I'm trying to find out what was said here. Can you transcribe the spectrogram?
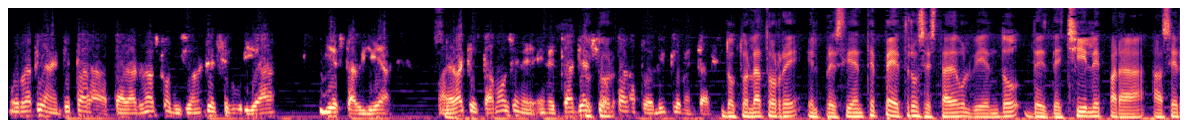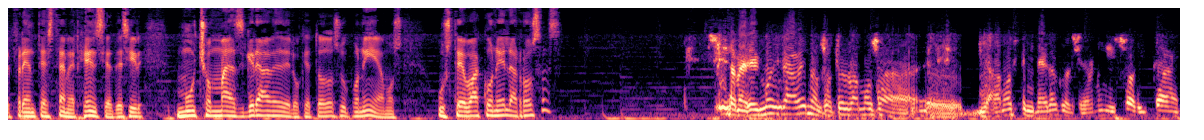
muy rápidamente para, para dar unas condiciones de seguridad y estabilidad. De manera que estamos en el, en el plan de acción Doctor- para poderlo implementar. Doctor Latorre, el presidente Petro se está devolviendo desde Chile para hacer frente a esta emergencia, es decir, mucho más grave de lo que todos suponíamos. ¿Usted va con él a Rosas? Sí, la verdad es muy grave. Nosotros vamos a, eh, viajamos primero con el señor ministro, ahorita en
